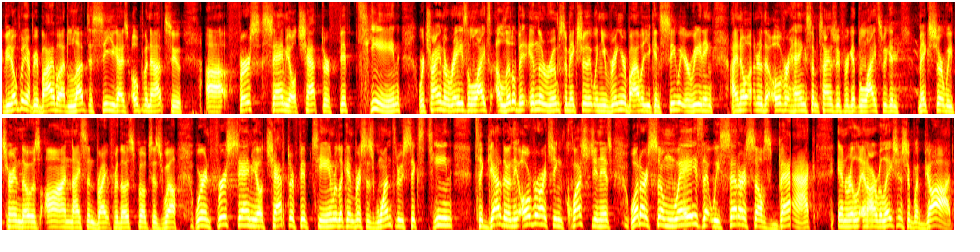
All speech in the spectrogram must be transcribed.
If you'd open up your Bible, I'd love to see you guys open up to uh, 1 Samuel chapter 15. We're trying to raise the lights a little bit in the room, so make sure that when you bring your Bible, you can see what you're reading. I know under the overhang, sometimes we forget the lights. We can make sure we turn those on nice and bright for those folks as well. We're in 1 Samuel chapter 15. We're looking verses 1 through 16 together. And the overarching question is, what are some ways that we set ourselves back in, in our relationship with God?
